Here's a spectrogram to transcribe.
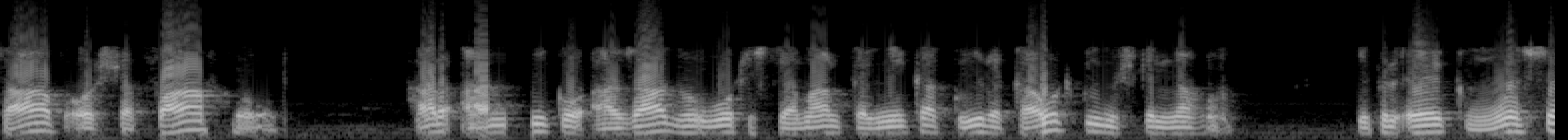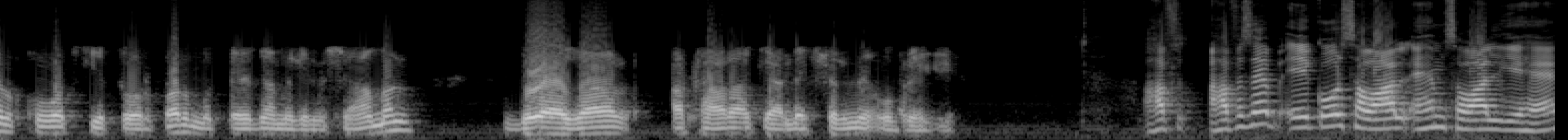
صاف اور شفاف ہو ہر آدمی کو آزاد ہو، ووٹ استعمال کرنے کا کوئی رکاوٹ، کوئی مشکل نہ ہو۔ یہ پھر ایک مؤثر قوت کے طور پر متحدہ مجلس عمل دو ہزار اٹھارہ کے الیکشن میں ابھرے گی۔ حافظ صاحب، ایک اور سوال، اہم سوال یہ ہے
